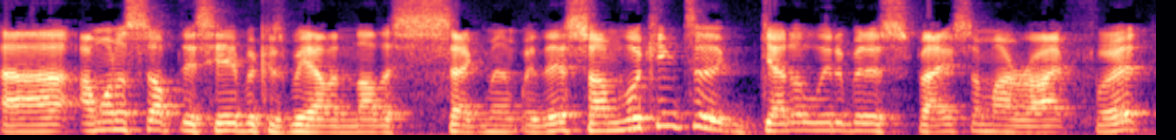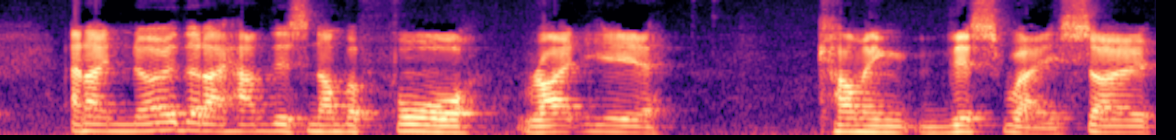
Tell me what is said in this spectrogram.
Uh, I want to stop this here because we have another segment with this. So I'm looking to get a little bit of space on my right foot and I know that I have this number four right here coming this way. So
